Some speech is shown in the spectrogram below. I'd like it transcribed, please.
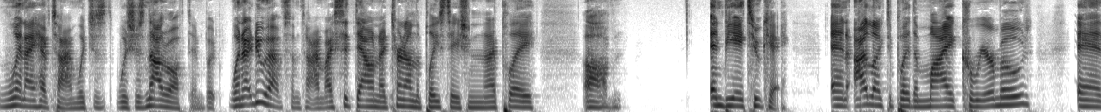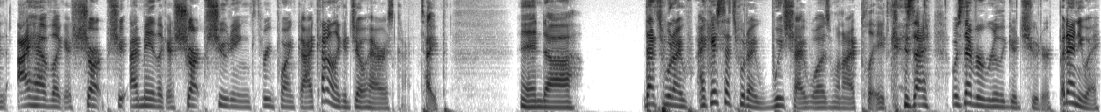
when I have time, which is which is not often, but when I do have some time, I sit down, I turn on the PlayStation, and I play um, NBA 2K, and I like to play the my career mode. And I have like a sharp shoot. I made like a sharp shooting three point guy, kind of like a Joe Harris kind of type. And uh, that's what I I guess that's what I wish I was when I played because I was never a really good shooter. But anyway,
